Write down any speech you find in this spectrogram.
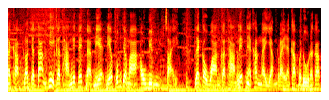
นะครับเราจะตั้งที่กระถางเล็ก ๆ แบบนี้ เดี๋ยวผมจะมาเอาดินใส่ และก็วางกระถางเล็กเนี่ยข้างในอย่างไรนะครับมาดูนะครับ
